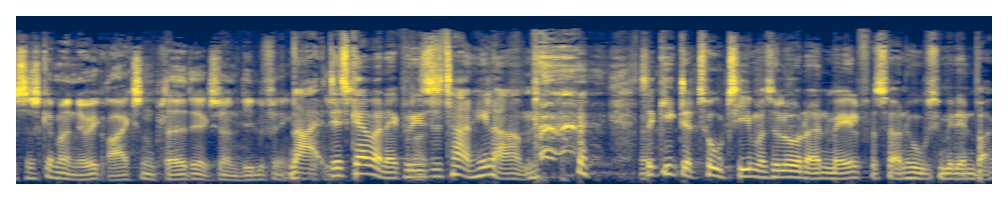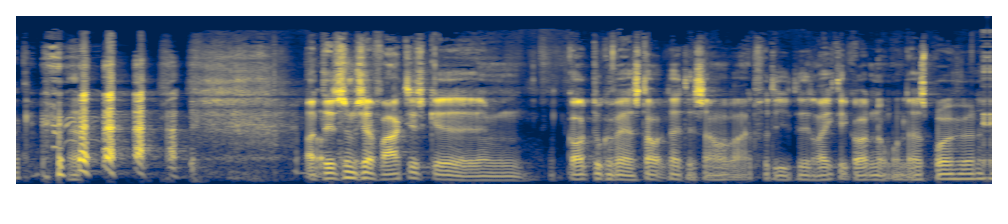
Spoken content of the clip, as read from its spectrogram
Så skal man jo ikke række sådan en pladedirektør en lille finger. Nej, det skal man ikke, fordi så tager han hele armen. så gik der to timer, så lå der en mail fra Søren Hus i mit indbakke. Og det synes jeg faktisk øh, godt, du kan være stolt af det samarbejde, fordi det er et rigtig godt nummer. Lad os prøve at høre det.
